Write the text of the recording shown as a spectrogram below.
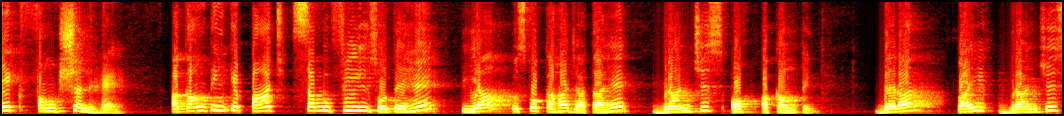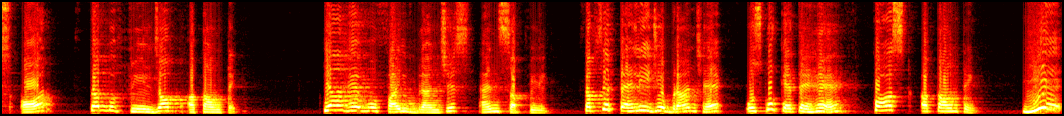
एक फ़ंक्शन है। अकाउंटिंग के पाँच सब फ़ील्ड होते हैं, या उसको कहा जाता है branches of accounting there are five branches और सब फ़ील्ड ऑफ़ अकाउंटिंग क्या है वो five branches and sub field सबसे पहली जो ब्रांच है, उसको कहते हैं कॉस्ट अकाउंटिंग। ये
